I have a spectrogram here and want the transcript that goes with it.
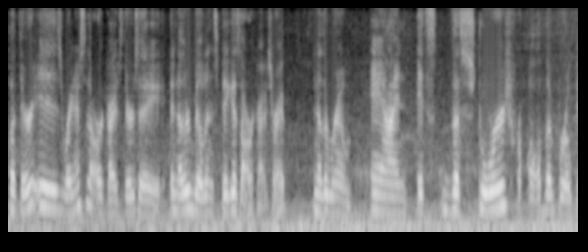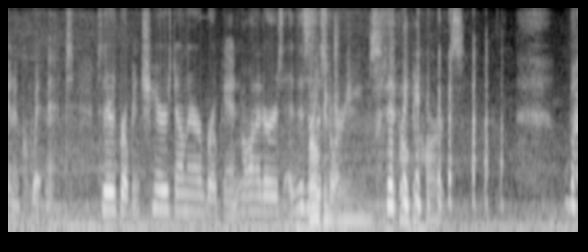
but there is right next to the archives. There's a another building as big as the archives, right? Another room, and it's the storage for all the broken equipment. So there's broken chairs down there, broken monitors. This is the broken storage. dreams, broken hearts. but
